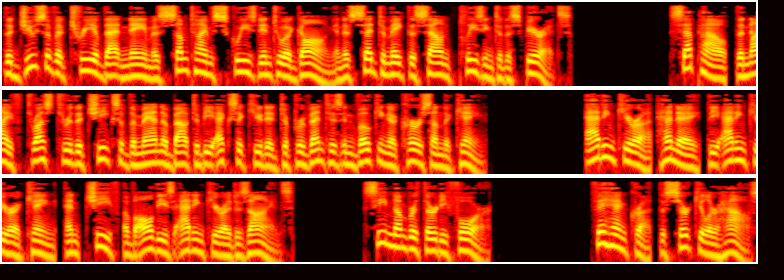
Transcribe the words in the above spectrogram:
The juice of a tree of that name is sometimes squeezed into a gong and is said to make the sound pleasing to the spirits. Sepau, the knife thrust through the cheeks of the man about to be executed to prevent his invoking a curse on the king. Adinkira Hene, the Adinkira king, and chief of all these Adinkira designs. See number 34. Fihankra, the circular house.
